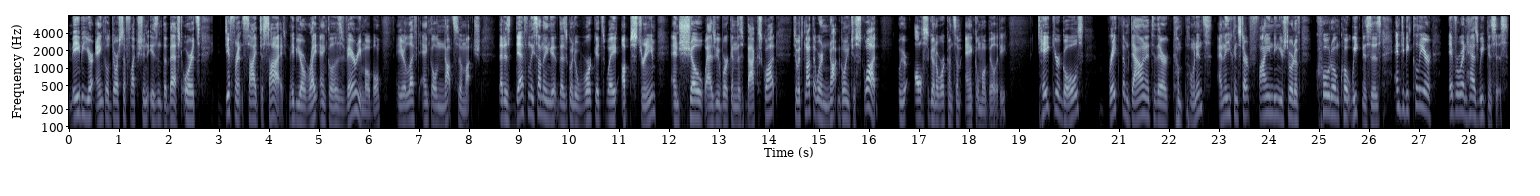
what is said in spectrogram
maybe your ankle dorsiflexion isn't the best, or it's different side to side. Maybe your right ankle is very mobile and your left ankle not so much. that is definitely something that's going to work its way upstream and show as we work in this back squat. So it's not that we're not going to squat, but we're also going to work on some ankle mobility. Take your goals, break them down into their components, and then you can start finding your sort of quote unquote weaknesses. And to be clear, everyone has weaknesses.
